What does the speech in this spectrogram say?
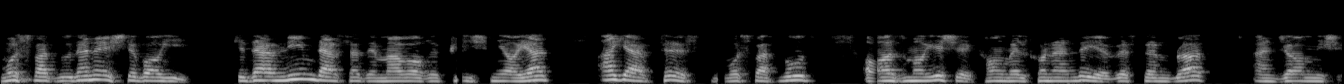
مثبت بودن اشتباهی که در نیم درصد مواقع پیش می آید اگر تست مثبت بود آزمایش کامل کننده وسترن بلاد انجام میشه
